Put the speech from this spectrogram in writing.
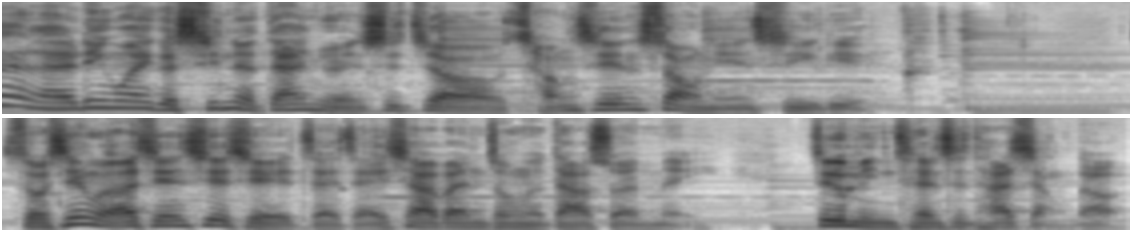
再来另外一个新的单元是叫“尝鲜少年”系列。首先，我要先谢谢仔仔下班中的大酸梅，这个名称是他想到的。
